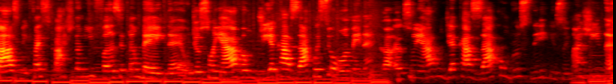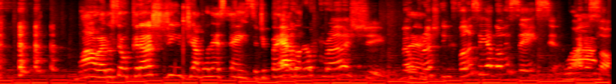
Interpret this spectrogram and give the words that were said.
Pasmem, faz parte da minha infância também, né? Onde eu sonhava um dia casar com esse homem, né? Eu sonhava um dia casar com Bruce Dickinson, imagina. Uau, era o seu crush de, de adolescência, de pré Era o meu crush, meu é. crush de infância e adolescência. Uau. Olha só.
